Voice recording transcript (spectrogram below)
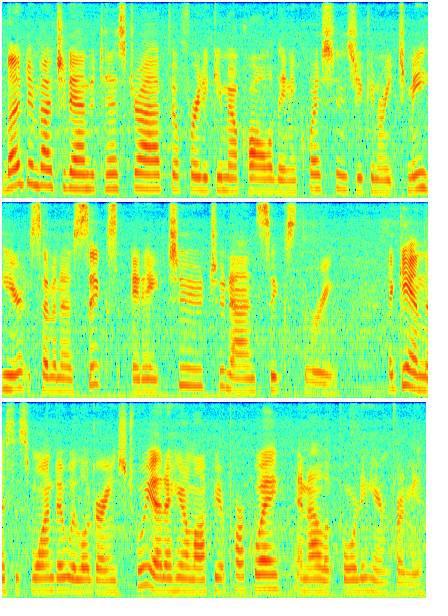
Love to invite you down to test drive. Feel free to give me a call with any questions. You can reach me here at 706-882-2963 again this is Wanda with LaGrange Toyota here on Lafayette Parkway and I look forward to hearing from you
